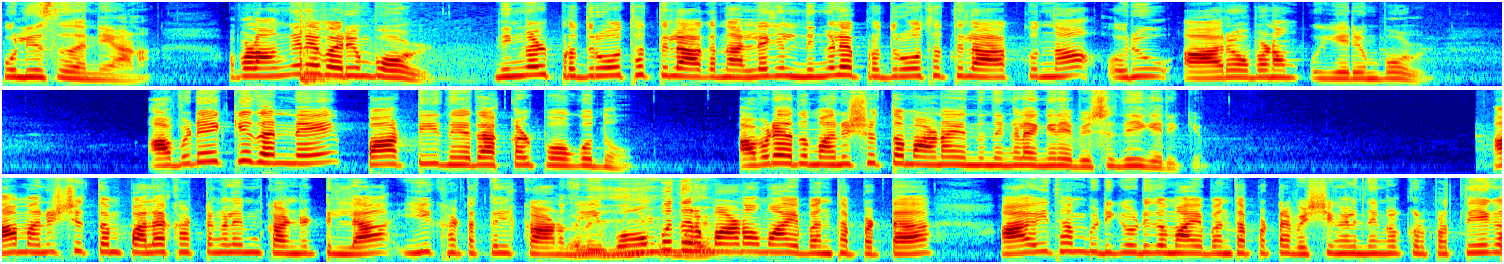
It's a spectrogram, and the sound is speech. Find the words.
പോലീസ് തന്നെയാണ്. അപ്പോൾ അങ്ങനെ വരുമ്പോൾ നിങ്ങൾ പ്രതിരോധത്തിലാകുന്ന അല്ലെങ്കിൽ നിങ്ങളെ പ്രതിരോധത്തിലാക്കുന്ന ഒരു ആരോപണം ഉയരുമ്പോൾ അവിടേക്ക് തന്നെ പാർട്ടി നേതാക്കൾ പോകുന്നു. അവിടെ അത് മനുഷ്യത്വമാണ് എന്ന് നിങ്ങൾ എങ്ങനെ വിശദീകരിക്കും? ആ മനുഷ്യത്വം പല ഘട്ടങ്ങളിലും കണ്ടിട്ടില്ല. ഈ ഘട്ടത്തിൽ കാണുന്നു. ഈ ബോംബ് നിർമ്മാണവുമായി ബന്ധപ്പെട്ട് ആയുധം പിടികൂടിയതുമായി ബന്ധപ്പെട്ട വിഷയങ്ങളിൽ നിങ്ങൾക്കൊരു പ്രത്യേക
